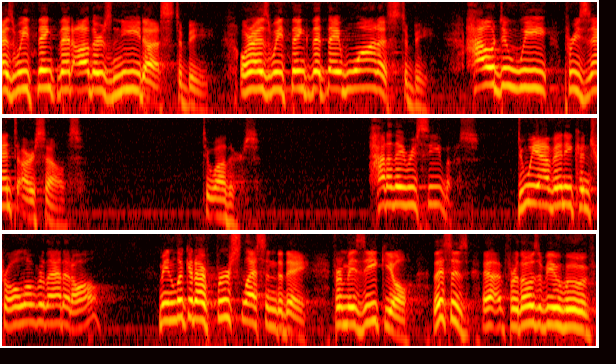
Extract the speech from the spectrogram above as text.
as we think that others need us to be, or as we think that they want us to be. How do we present ourselves to others? How do they receive us? Do we have any control over that at all? I mean, look at our first lesson today from Ezekiel. This is uh, for those of you who have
